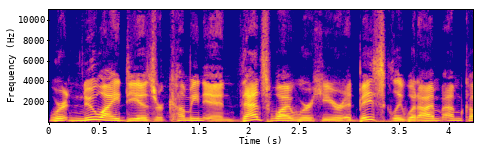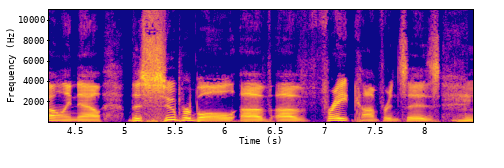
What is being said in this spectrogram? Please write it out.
where new ideas are coming in. That's why we're here. And basically, what I'm I'm calling now the Super Bowl of of freight conferences. Mm-hmm.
